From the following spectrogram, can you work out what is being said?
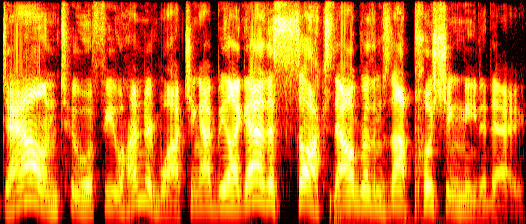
down to a few hundred watching, I'd be like, ah, this sucks. The algorithm's not pushing me today.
